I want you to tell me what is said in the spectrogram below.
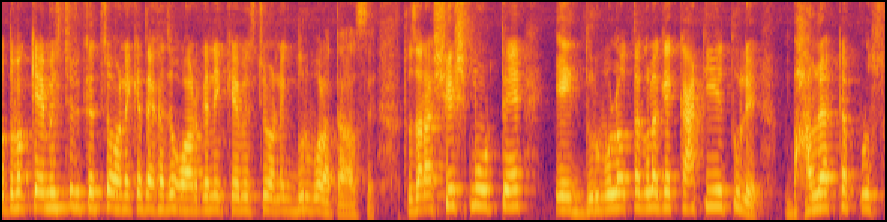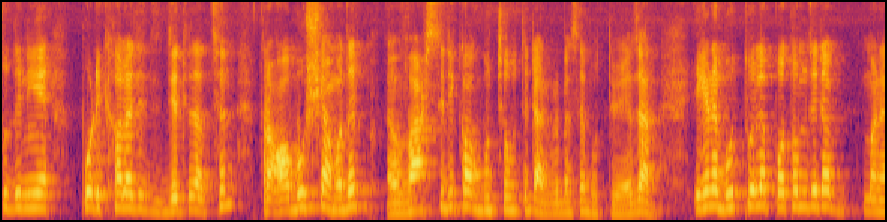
অথবা কেমিস্ট্রির ক্ষেত্রে অনেকে দেখা যায় অর্গানিক কেমিস্ট্রির অনেক দুর্বলতা আছে। তো যারা শেষ মুহূর্তে এই দুর্বলতাগুলোকে কাটিয়ে তুলে ভালো একটা প্রস্তুতি নিয়ে পরীক্ষা হলে যেতে যাচ্ছেন, তারা অবশ্যই আমাদের ভার্সিটি ক গুচ্ছভর্তি টার্গেট বেসে ভর্তি হয়ে যান। এখানে ভর্তি হলে প্রথম যেটা মানে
